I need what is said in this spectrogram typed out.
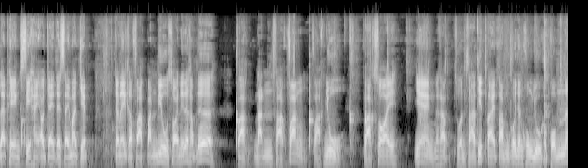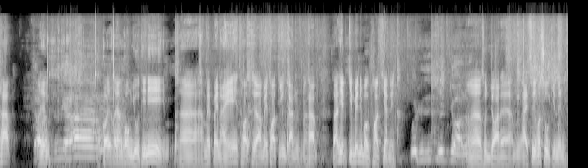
และเพลงเสียหายเอาใจแต่ใสมาเจ็บจังในกับฝากปันวิวซอยนี้ด้วยครับ เด้อฝากดันฝากฟั่งฝากยู่ฝากซอยแย่งนะครับ ส่วนสาธิตตายต่ำก็ยังคงอยู่กับผมนะครับ ก็ยังก็ยังคงอยู่ที่นี่อ่าไม่ไปไหนทอดเอ่อไม่ทอดทิ้งกันนะครับสาธิตกินเป็นจะบอกทอดเขียนนี่ยุดยอดเลยเออสุดยอดเลยมึงไอซื้อมาสู่กินเลยนี่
